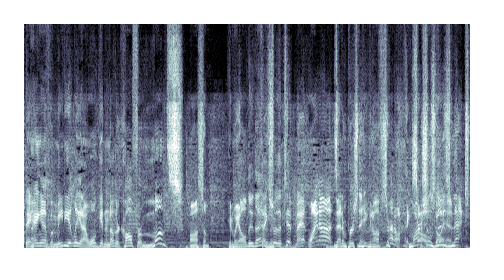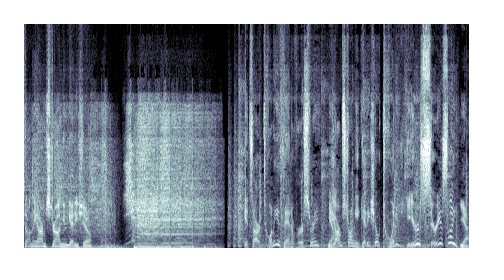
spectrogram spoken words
They hang up immediately, and I won't get another call for months. Awesome. Can we all do that? Thanks for the tip, Matt. Why not? Is that impersonating an officer? I don't think so. Marshall's news ahead. next on the Armstrong and Getty Show. It's our 20th anniversary? Yeah. The Armstrong and Getty Show? 20 years? Seriously? Yeah,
